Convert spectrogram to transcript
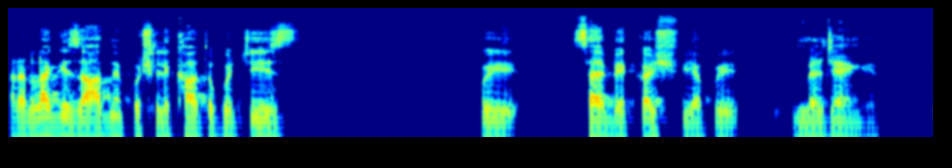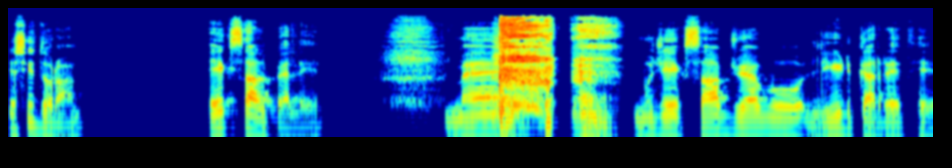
اور اللہ کی ذات نے کچھ لکھا تو کوئی چیز کوئی صاحب کشف یا کوئی مل جائیں گے اسی دوران ایک سال پہلے میں مجھے ایک صاحب جو ہے وہ لیڈ کر رہے تھے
